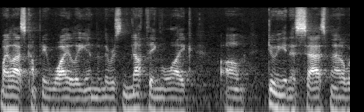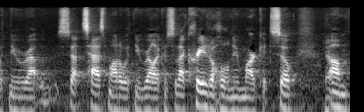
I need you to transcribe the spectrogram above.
my last company, Wily, and then there was nothing like um, doing it in a SaaS model with New SaaS model with New Relic, and so that created a whole new market. So. Yeah. Um,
